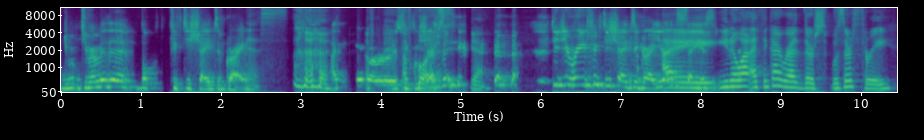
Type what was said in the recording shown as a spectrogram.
do you, do you remember the book Fifty Shades of Grey? Yes. I think it was Fifty of course. Shades. Yeah. Did you read Fifty Shades of Grey? You don't I, say yes. You know what? I think I read there's was there three?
